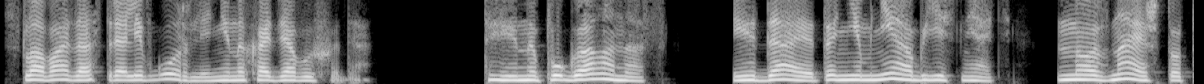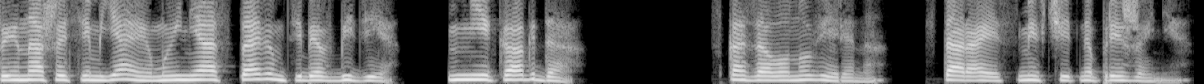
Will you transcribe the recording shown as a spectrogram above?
Слова застряли в горле, не находя выхода. «Ты напугала нас? И да, это не мне объяснять, но знай, что ты наша семья, и мы не оставим тебя в беде. Никогда!» Сказал он уверенно, стараясь смягчить напряжение.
